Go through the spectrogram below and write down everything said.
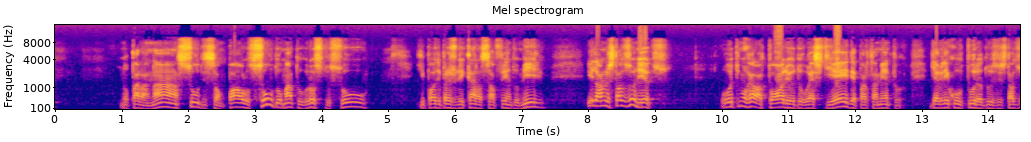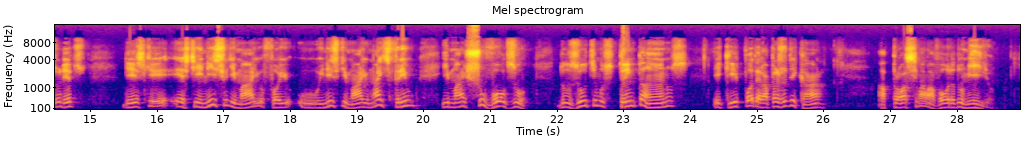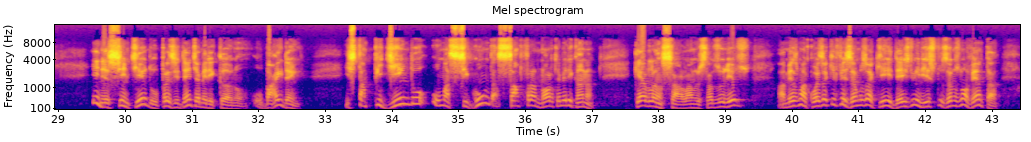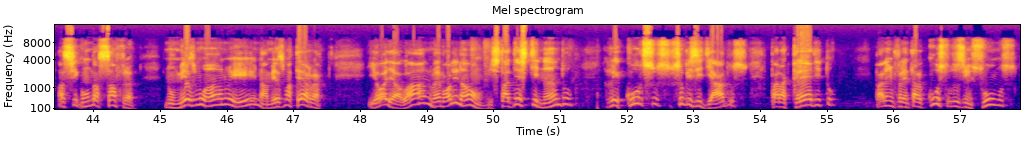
no Paraná, sul de São Paulo, sul do Mato Grosso do Sul, que pode prejudicar a safrinha do milho, e lá nos Estados Unidos. O último relatório do USDA, Departamento de Agricultura dos Estados Unidos, diz que este início de maio foi o início de maio mais frio e mais chuvoso dos últimos 30 anos e que poderá prejudicar a próxima lavoura do milho. E nesse sentido, o presidente americano, o Biden, está pedindo uma segunda safra norte-americana. Quer lançar lá nos Estados Unidos a mesma coisa que fizemos aqui desde o início dos anos 90, a segunda safra, no mesmo ano e na mesma terra. E olha, lá não é mole não, está destinando recursos subsidiados para crédito, para enfrentar custo dos insumos,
